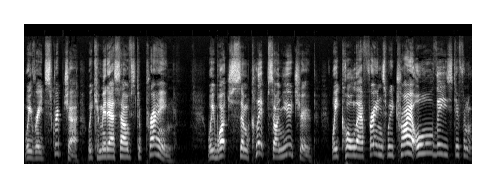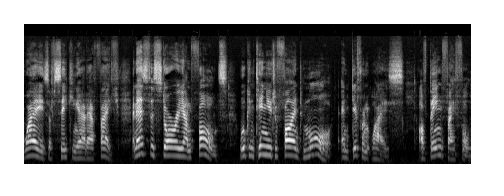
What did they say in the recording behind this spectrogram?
we read scripture, we commit ourselves to praying, we watch some clips on YouTube, we call our friends, we try all these different ways of seeking out our faith. And as the story unfolds, we'll continue to find more and different ways of being faithful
